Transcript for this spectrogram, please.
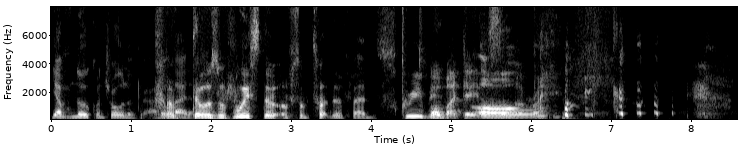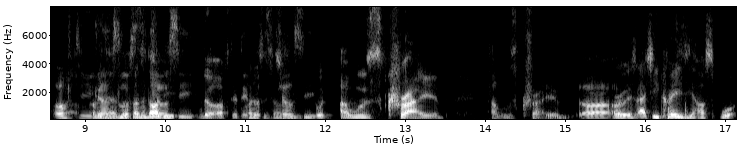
You have no control over it. I don't like There was a voice though of some Tottenham fans screaming. Oh my days. Oh. Oh. Right. After you I guys uh, lost to Chelsea, no, after they Oh, lost lost to to Chelsea, Chelsea. I was crying. I was crying. Oh, Bro, it's actually crazy how sport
